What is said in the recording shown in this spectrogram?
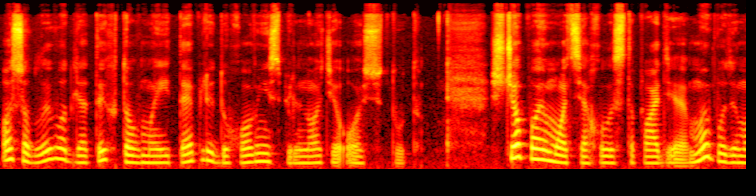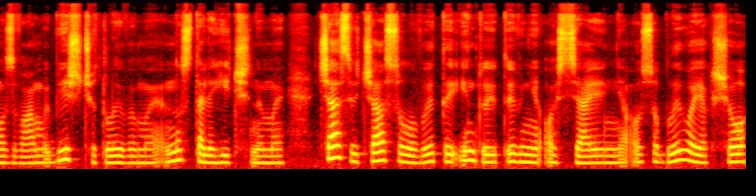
особливо для тих, хто в моїй теплій духовній спільноті ось тут. Що по емоціях у листопаді? Ми будемо з вами більш чутливими, ностальгічними, час від часу ловити інтуїтивні осяяння, особливо якщо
